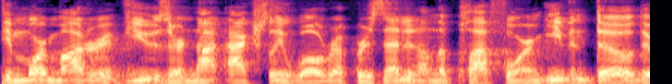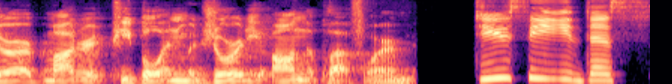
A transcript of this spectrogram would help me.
the more moderate views are not actually well represented on the platform, even though there are moderate people in majority on the platform. Do you see this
